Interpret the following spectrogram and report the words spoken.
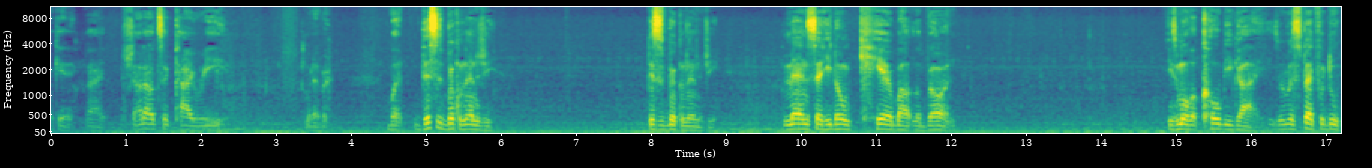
Okay, all right. Shout out to Kyrie, whatever. But this is Brooklyn Energy. This is Brooklyn Energy. Man said he don't care about LeBron. He's more of a Kobe guy. He's a respectful dude.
